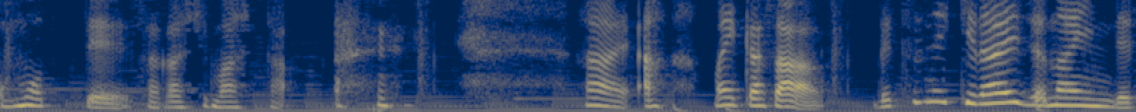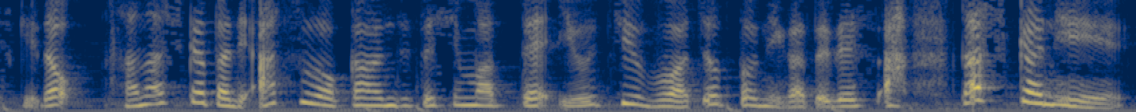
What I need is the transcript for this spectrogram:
思って探しましたはい。あ、マイカさん、別に嫌いじゃないんですけど、話し方に圧を感じてしまって、YouTube はちょっと苦手です。あ、確かに。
